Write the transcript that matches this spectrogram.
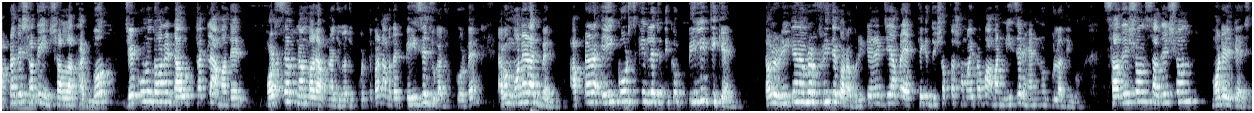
আপনাদের সাথে ইনশাল্লাহ থাকব। যে কোনো ধরনের ডাউট থাকলে আমাদের হোয়াটসঅ্যাপ নাম্বারে আপনারা যোগাযোগ করতে পারেন, আমাদের পেজে যোগাযোগ করবেন এবং মনে রাখবেন, আপনারা এই কোর্স কিনলে যদি কেউ প্রিলি টিকেন তাহলে রিটার্ন আমরা ফ্রিতে করাবো। রিটার্নের যে আমরা এক থেকে দুই সপ্তাহ সময় পাবো, আমার নিজের হ্যান্ড নোটগুলো দিব। সাজেশন সাজেশন মডেল টেস্ট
